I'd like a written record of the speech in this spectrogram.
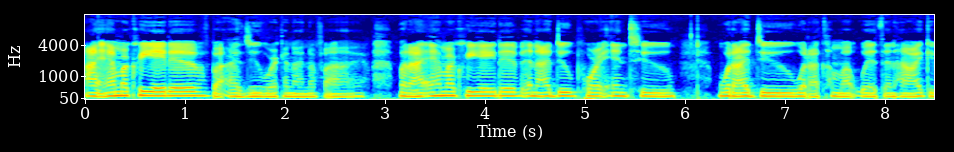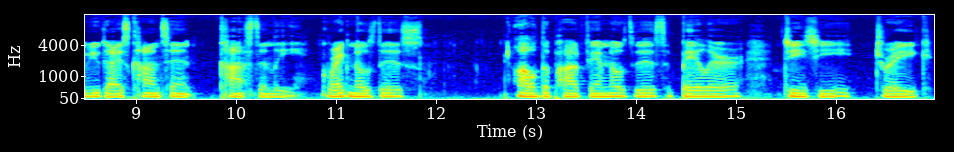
I am a creative, but I do work a nine to five. But I am a creative and I do pour into what I do, what I come up with, and how I give you guys content constantly. Greg knows this all of the pod fam knows this. Baylor, Gigi, Drake.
